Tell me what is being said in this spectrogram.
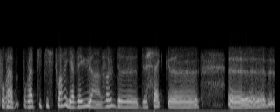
pour la, pour la petite histoire, il y avait eu un vol de, de chèques euh,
